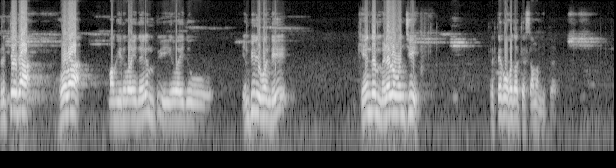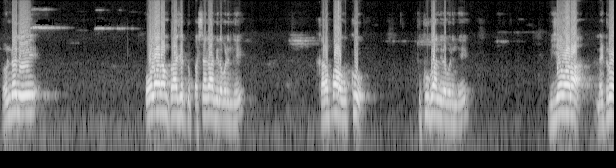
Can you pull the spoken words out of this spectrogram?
ప్రత్యేక హోదా మాకు ఇరవై ఐదేళ్ళు ఎంపీ ఇరవై ఐదు ఎంపీలు ఇవ్వండి. కేంద్రం మెడలో ఉంచి ప్రత్యేక హోదా తెస్తామని చెప్పారు. రెండోది పోలవరం ప్రాజెక్టు ప్రశ్నగా నిలబడింది. కడప ఉక్కు తుక్కుగా నిలబడింది. విజయవాడ మెట్రో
